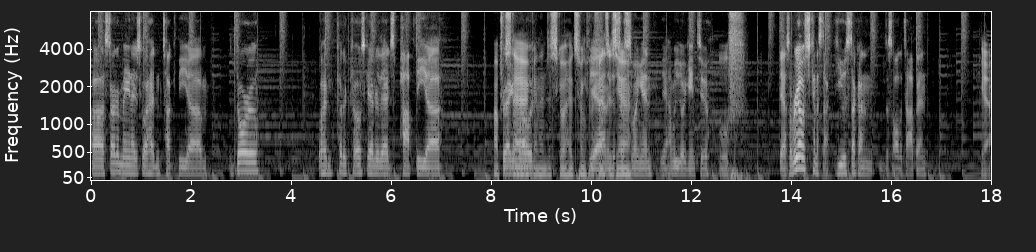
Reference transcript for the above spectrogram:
uh, start a main. I just go ahead and tuck the um, the Doru. Go ahead and put a Kosuke under there. Just pop the uh, Pop the Dragon stack, mode. and then just go ahead swing for the yeah, and then fences. Yeah. swinging. Yeah, and we go to game two. Oof. Yeah, so Ryo was just kind of stuck. He was stuck on just all the top end. Yeah.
